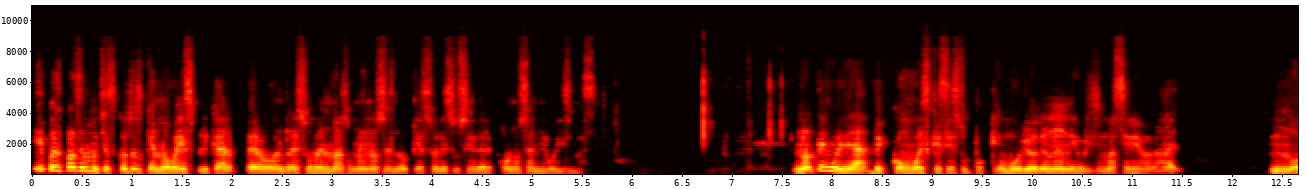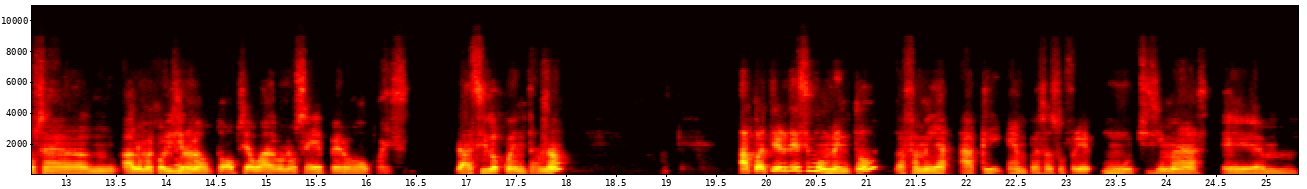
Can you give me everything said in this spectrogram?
Y pues pasan muchas cosas que no voy a explicar, pero en resumen más o menos es lo que suele suceder con los aneurismas. No tengo idea de cómo es que se supo que murió de un aneurisma cerebral. O sea, a lo mejor le hicieron autopsia o algo, no sé, pero pues así lo cuentan, ¿no? A partir de ese momento, la familia Ackley empezó a sufrir muchísimas em,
